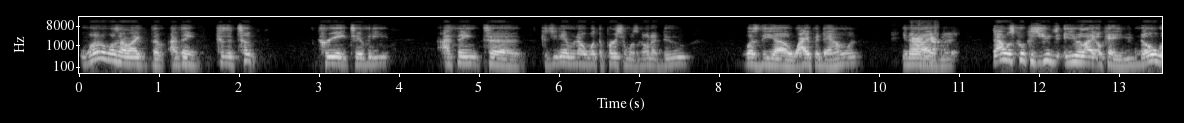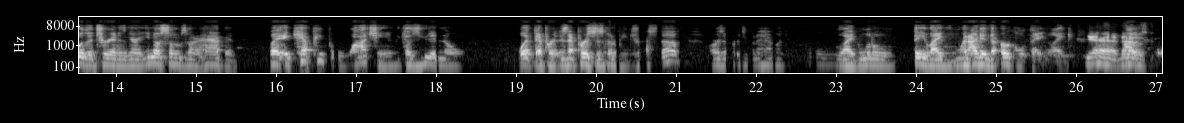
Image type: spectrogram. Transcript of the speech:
one of the ones I like The I think because it took creativity. I think to because you never know what the person was gonna do. Was the uh, wipe it down one? You know, like that was cool because you you're like, okay, you know what the trend is going, you know something's going to happen, but it kept people watching because you didn't know what that person is. That person is going to be dressed up, or is that person going to have like like little thing, like when I did the Urkel thing, like yeah, that was cool.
